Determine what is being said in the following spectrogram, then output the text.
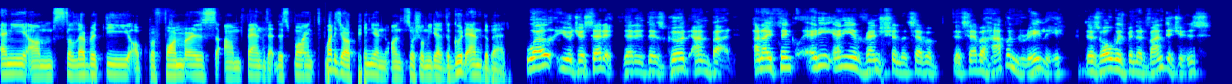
any um celebrity or performers um fans at this point. What is your opinion on social media, the good and the bad? Well, you just said it that it is good and bad, and I think any any invention that's ever that's ever happened, really, there's always been advantages,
